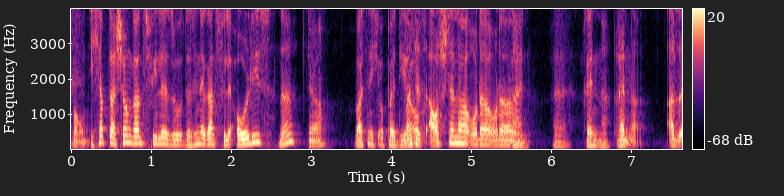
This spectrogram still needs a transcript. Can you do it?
warum? ich habe da schon ganz viele so, da sind ja ganz viele Oldies, ne? ja. Weiß nicht, ob bei dir Meinst du jetzt Aussteller oder, oder Nein, äh, Rentner. Rentner? Also,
